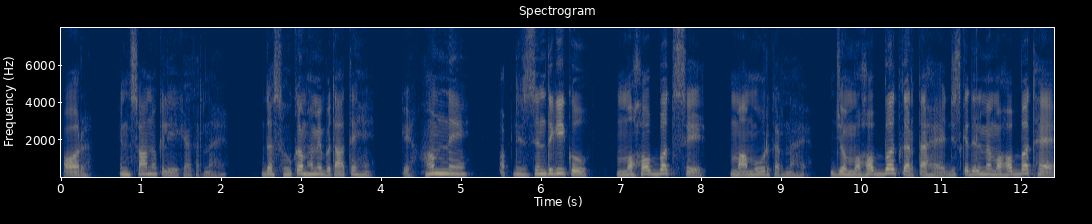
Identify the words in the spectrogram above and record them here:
اور انسانوں کے لیے کیا کرنا ہے۔ دس حکم ہمیں بتاتے ہیں کہ ہم نے اپنی زندگی کو محبت سے معمور کرنا ہے۔ جو محبت کرتا ہے، جس کے دل میں محبت ہے،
